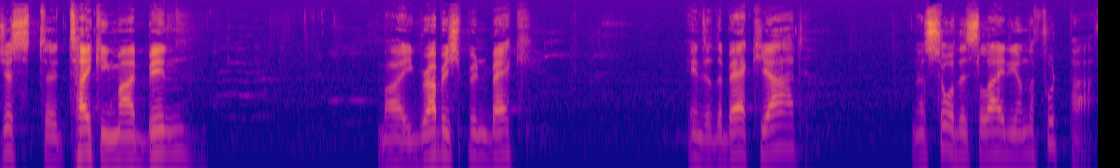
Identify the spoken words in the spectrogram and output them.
Just uh, taking my bin, my rubbish bin back into the backyard, and I saw this lady on the footpath.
